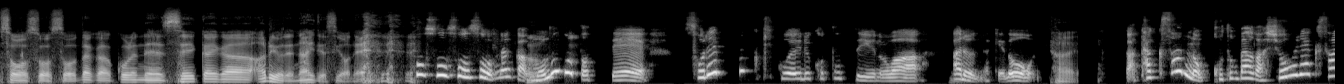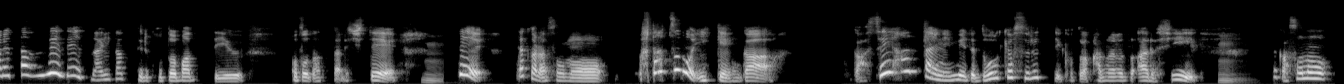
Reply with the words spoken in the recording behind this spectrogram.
そうそうそう。だからこれね、正解があるようでないですよね。そうそうそうそう。なんか、うん物事って、それっぽく聞こえることっていうのはあるんだけど、はい。たくさんの言葉が省略された上で成り立ってる言葉っていうことだったりして、うん。で、だからその、二つの意見が、が正反対に見えて同居するっていうことは必ずあるし、うん。なんかその、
